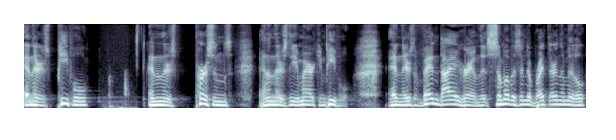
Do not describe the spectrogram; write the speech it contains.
And there's people and then there's persons and then there's the American people. And there's a Venn diagram that some of us end up right there in the middle,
